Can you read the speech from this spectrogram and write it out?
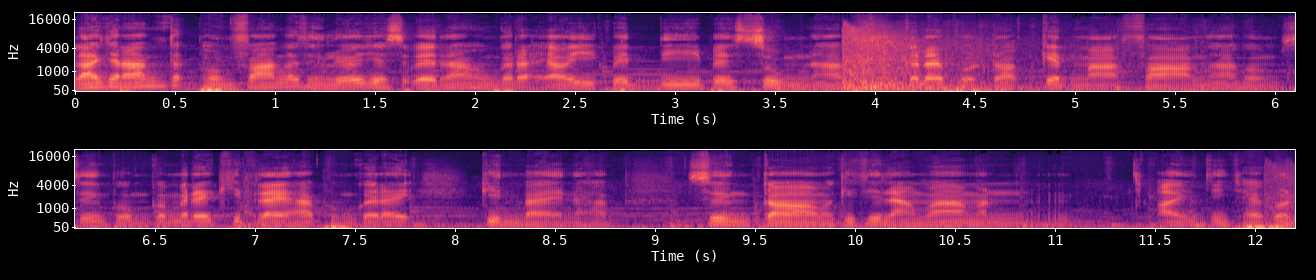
หลังจากนั้นผมฟาร์มได้ถึงเลเวล71นะครับผมก็ได้เอาอีกไปดีไปสุ่มนะครับซึ่งก็ได้ผลร็อกเก็ตมาฟาร์มนะครับผมซึ่งผมก็ไม่ได้คิดอะไรครับ ผมก็ได้กินไปนะครับ ซึ่งก็มาคิดทีหลังว่ามันเอาจริงๆใช้ผล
